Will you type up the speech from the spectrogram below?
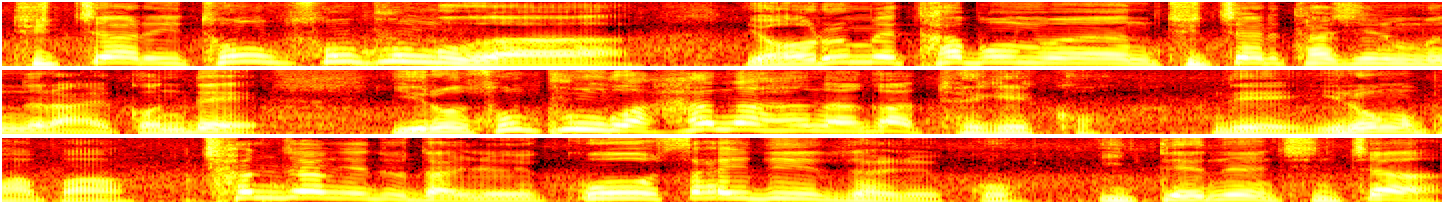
뒷자리 통, 송풍구가 여름에 타보면 뒷자리 타시는 분들은 알 건데 이런 송풍구 하나하나가 되게 커 근데 이런 거 봐봐 천장에도 달려있고 사이드에도 달려있고 이때는 진짜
